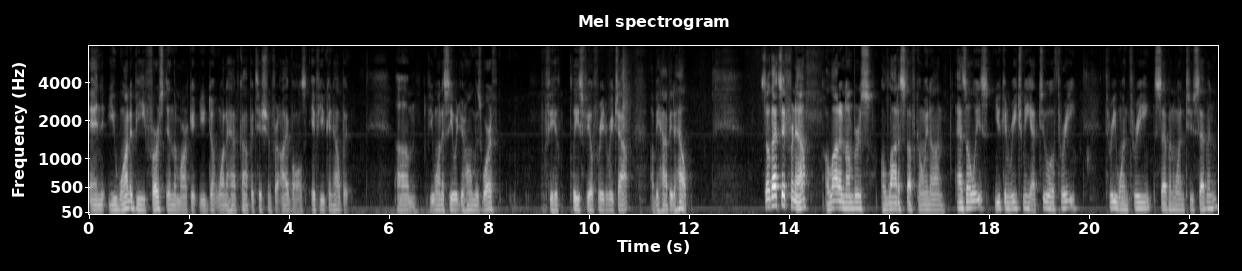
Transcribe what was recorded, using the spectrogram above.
and you want to be first in the market. You don't want to have competition for eyeballs if you can help it. Um, if you want to see what your home is worth, feel, please feel free to reach out. I'll be happy to help. So that's it for now. A lot of numbers, a lot of stuff going on. As always, you can reach me at 203 313 7127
